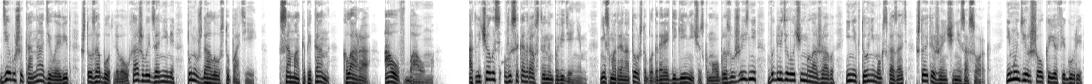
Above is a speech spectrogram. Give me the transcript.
девушек она, делая вид, что заботливо ухаживает за ними, понуждала уступать ей. Сама капитан Клара Ауфбаум отличалась высоконравственным поведением, несмотря на то, что благодаря гигиеническому образу жизни выглядела очень моложаво, и никто не мог сказать, что этой женщине за сорок. И мундир шел к ее фигуре,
